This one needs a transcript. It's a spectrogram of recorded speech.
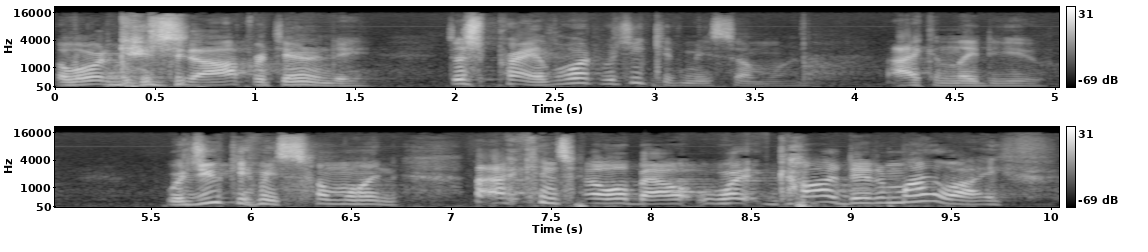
The Lord gives you the opportunity. Just pray, Lord, would you give me someone I can lead to you? Would you give me someone I can tell about what God did in my life?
